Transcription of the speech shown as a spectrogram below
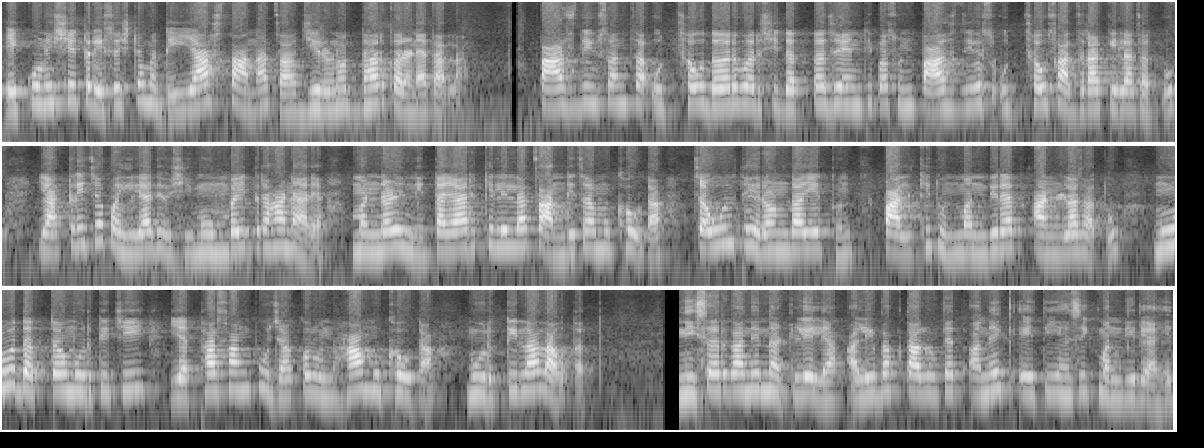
एकोणीसशे त्रेसष्टमध्ये या स्थानाचा जीर्णोद्धार करण्यात आला. पाच दिवसांचा उत्सव दरवर्षी दत्त जयंतीपासून पाच दिवस उत्सव साजरा केला जातो. यात्रेच्या पहिल्या दिवशी मुंबईत राहणाऱ्या मंडळींनी तयार केलेला चांदीचा मुखवटा चौल थेरंडा येथून पालखीतून मंदिरात आणला जातो. मूळ दत्त मूर्तीची यथासांग पूजा करून हा मुखवटा मूर्तीला लावतात. निसर्गाने नटलेल्या अलिबाग तालुक्यात अनेक ऐतिहासिक मंदिरे आहेत.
